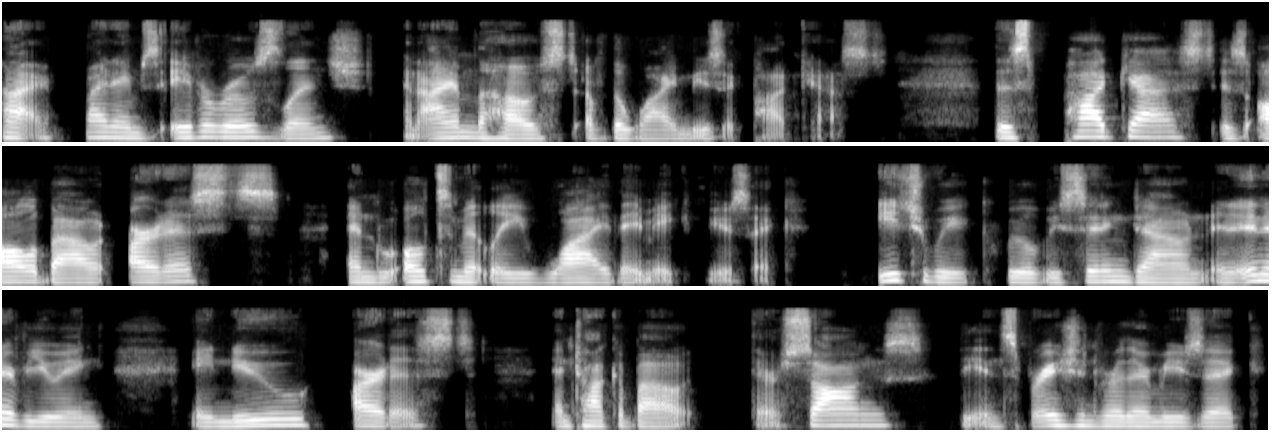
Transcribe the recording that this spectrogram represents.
Hi, my name is Ava Rose Lynch, and I am the host of the Why Music Podcast. This podcast is all about artists and ultimately why they make music. Each week, we will be sitting down and interviewing a new artist and talk about their songs, the inspiration for their music,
